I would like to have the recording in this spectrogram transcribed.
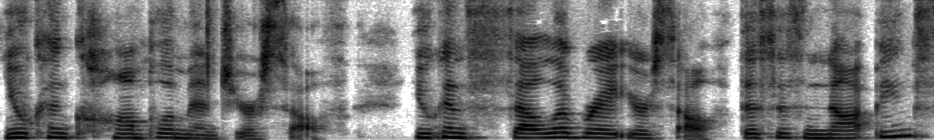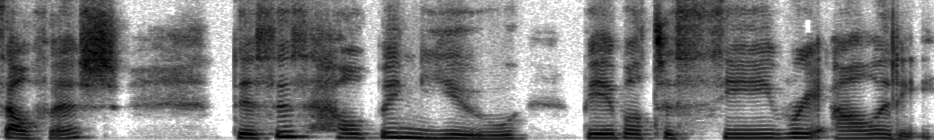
You can compliment yourself. You can celebrate yourself. This is not being selfish. This is helping you be able to see reality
